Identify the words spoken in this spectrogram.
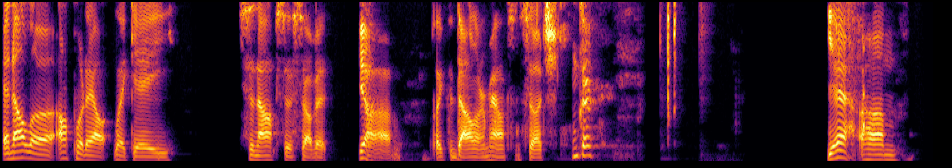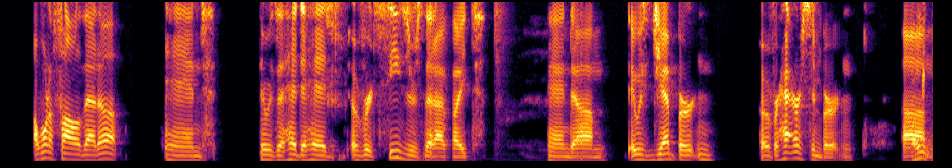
And I'll uh, I'll put out like a synopsis of it. Yeah. Um, like the dollar amounts and such. Okay. Yeah. Um, I want to follow that up, and there was a head-to-head over at Caesars that I liked, and um, it was Jeb Burton over Harrison Burton. Um,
